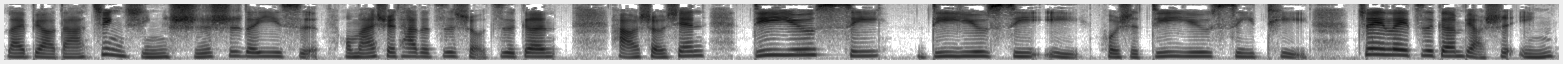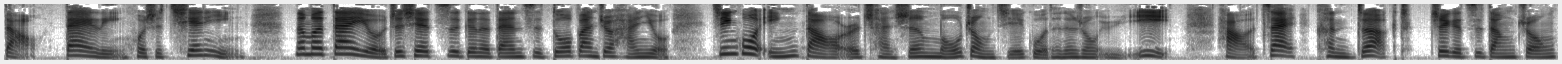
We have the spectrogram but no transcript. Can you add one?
来表达进行、实施的意思。我们来学它的字首字根。好，首先 d u c d u c e 或是 d u c t 这一类字根表示引导。带领或是牵引，那么带有这些字根的单字多半就含有经过引导而产生某种结果的那种语义。好，在 conduct 这个字当中，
